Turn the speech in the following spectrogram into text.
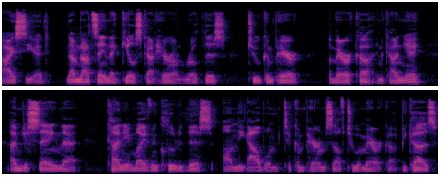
I see it. Now I'm not saying that Gil Scott Heron wrote this to compare America and Kanye. I'm just saying that Kanye might have included this on the album to compare himself to America because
